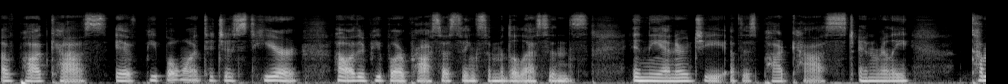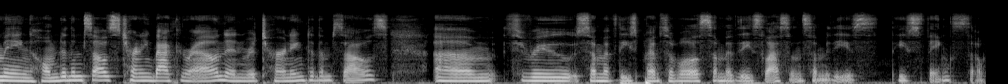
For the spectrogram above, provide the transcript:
of podcasts if people want to just hear how other people are processing some of the lessons in the energy of this podcast and really coming home to themselves, turning back around and returning to themselves um, through some of these principles, some of these lessons, some of these these things. So,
